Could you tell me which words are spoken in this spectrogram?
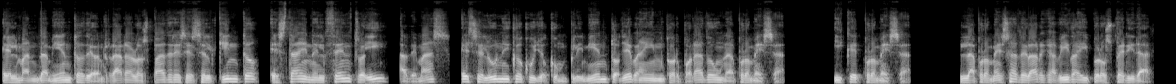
El mandamiento de honrar a los padres es el quinto, está en el centro y, además, es el único cuyo cumplimiento lleva incorporado una promesa. ¿Y qué promesa? La promesa de larga vida y prosperidad.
